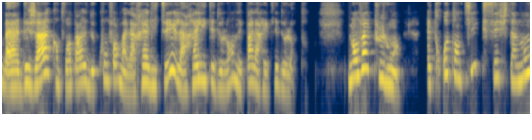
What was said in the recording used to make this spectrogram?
bah déjà, quand on va parler de conforme à la réalité, la réalité de l'un n'est pas la réalité de l'autre. Mais on va plus loin. Être authentique, c'est finalement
